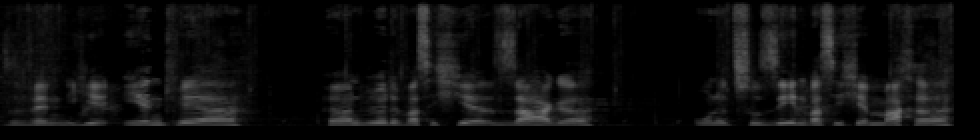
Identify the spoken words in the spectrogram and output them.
Also wenn hier irgendwer hören würde, was ich hier sage, ohne zu sehen, was ich hier mache,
